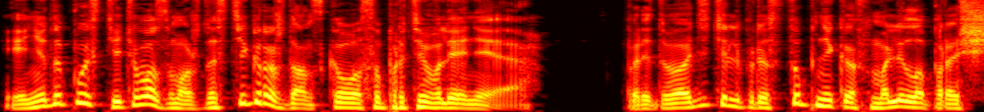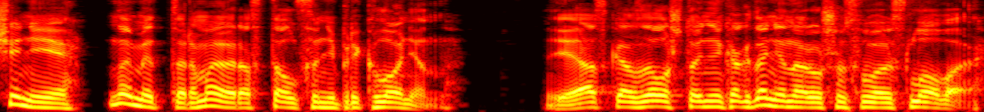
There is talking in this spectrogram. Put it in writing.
и не допустить возможности гражданского сопротивления. Предводитель преступников молил о прощении, но Меттермайер остался непреклонен. «Я сказал, что никогда не нарушу свое слово.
